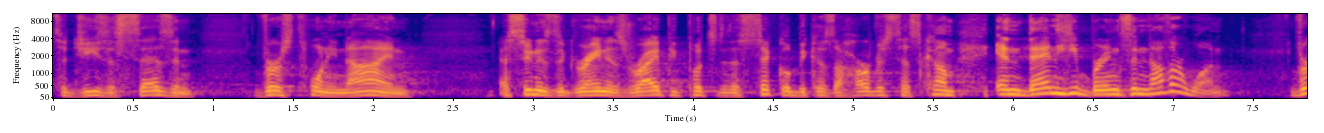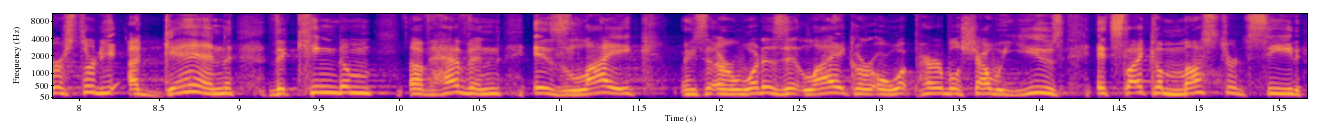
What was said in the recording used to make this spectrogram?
So Jesus says in verse 29, as soon as the grain is ripe, he puts it to the sickle because the harvest has come. And then he brings another one. Verse 30, again, the kingdom of heaven is like, he said, or what is it like, or, or what parable shall we use? It's like a mustard seed,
